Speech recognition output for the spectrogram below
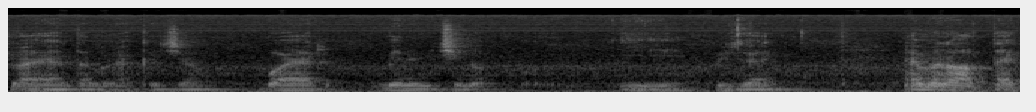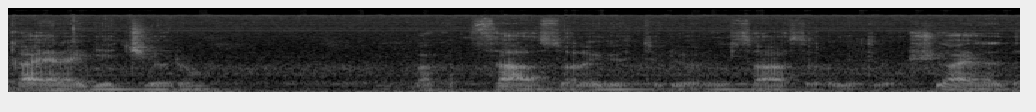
Şu ayarda bırakacağım. Bu ayar benim için iyi, güzel. Hemen alttaki ayara geçiyorum. Bakın sağa sola götürüyorum, sağa sola götürüyorum. Şu ayarda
